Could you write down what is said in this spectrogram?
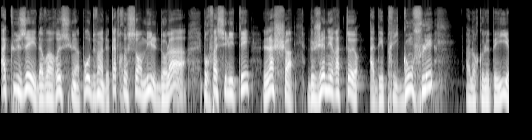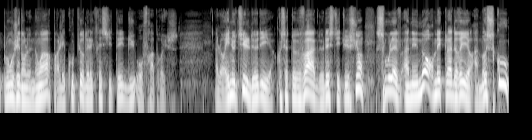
accusé d'avoir reçu un pot de vin de 400 000 dollars pour faciliter l'achat de générateurs à des prix gonflés alors que le pays est plongé dans le noir par les coupures d'électricité dues aux frappes russes. Alors inutile de dire que cette vague de destitution soulève un énorme éclat de rire à Moscou,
